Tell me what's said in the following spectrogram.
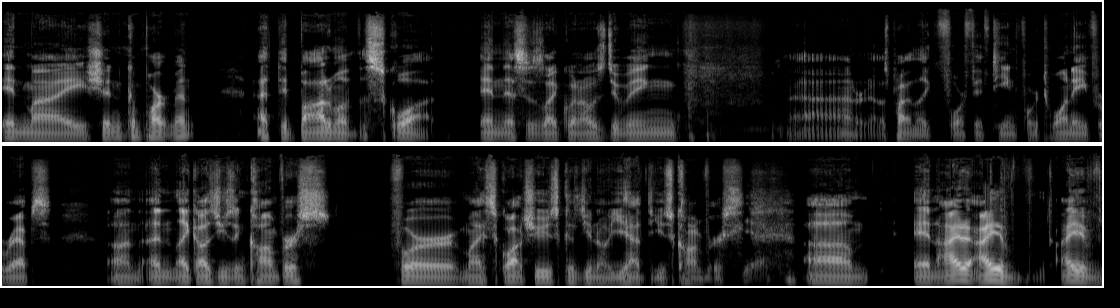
in my shin compartment at the bottom of the squat, and this is like when I was doing. Uh, I don't know. It's probably like 415, 420 for reps. Um, and like I was using Converse for my squat shoes because you know you have to use Converse. Yeah. Um, and I I have I have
